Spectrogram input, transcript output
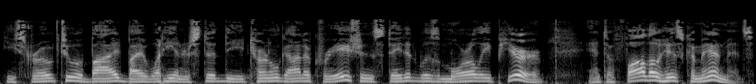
He strove to abide by what he understood the eternal God of creation stated was morally pure, and to follow his commandments,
